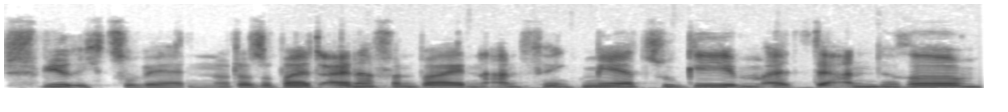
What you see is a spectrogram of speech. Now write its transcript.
schwierig zu werden. Oder sobald einer von beiden anfängt, mehr zu geben als der andere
